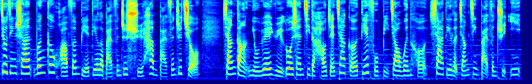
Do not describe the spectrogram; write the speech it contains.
旧金山、温哥华分别跌了百分之十和百分之九，香港、纽约与洛杉矶的豪宅价格跌幅比较温和，下跌了将近百分之一。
